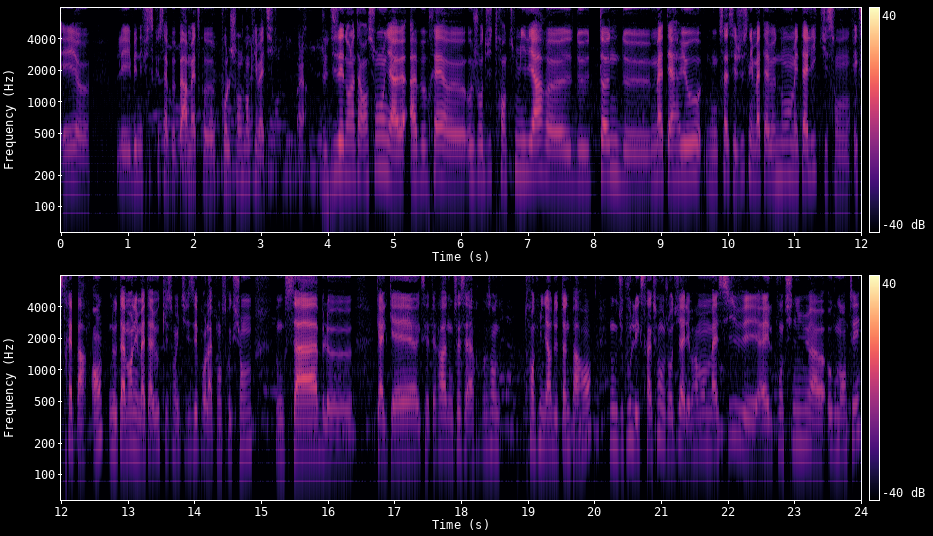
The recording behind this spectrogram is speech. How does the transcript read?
et les bénéfices que ça peut permettre euh, pour le changement climatique. Voilà. Je disais dans l'intervention, il y a à peu près euh, aujourd'hui 30 milliards euh, de tonnes de matériaux. Donc ça, c'est juste les matériaux non métalliques qui sont extraits par an, notamment les matériaux qui sont utilisés pour la construction, donc sable, calcaire, etc. Donc ça, ça représente 30 milliards de tonnes par an. Donc du coup, l'extraction aujourd'hui, elle est vraiment massive et elle continue à augmenter,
